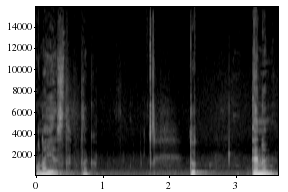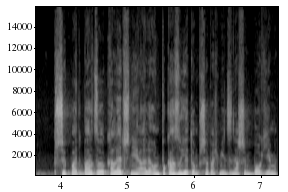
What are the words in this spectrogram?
ona jest. Tak? To ten przykład bardzo kalecznie, ale on pokazuje tą przepaść między naszym Bogiem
